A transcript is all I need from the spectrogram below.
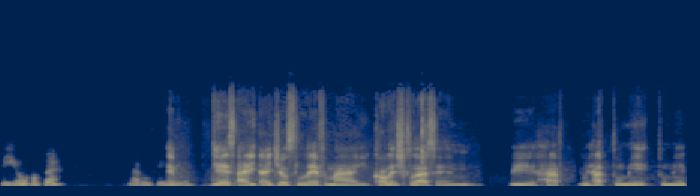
see you, Jose? I don't see you. Yes, I, I just left my college class and we have we had to meet to meet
